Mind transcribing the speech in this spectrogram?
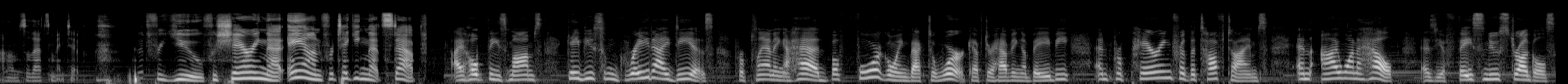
Um, so that's my tip. Good for you for sharing that and for taking that step. I hope these moms gave you some great ideas for planning ahead before going back to work after having a baby and preparing for the tough times. And I want to help as you face new struggles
